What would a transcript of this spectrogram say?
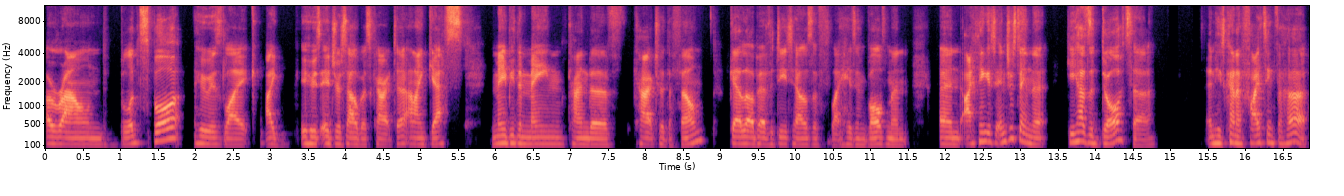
around Bloodsport, who is like I who's Idris Elba's character, and I guess maybe the main kind of character of the film. Get a little bit of the details of like his involvement. And I think it's interesting that he has a daughter and he's kind of fighting for her.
